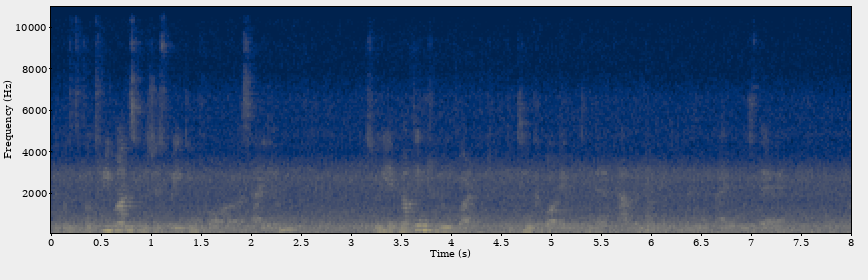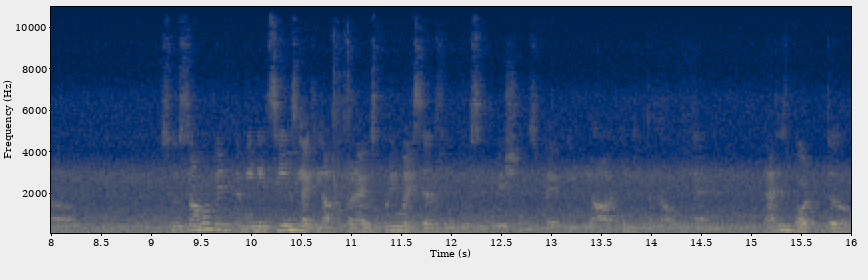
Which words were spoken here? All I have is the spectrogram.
because for three months he was just waiting for asylum. So he had nothing to do but to think about everything that happened and I was there. Uh, so some of it, I mean, it seems like luck, but I was putting myself in those situations where people are thinking aloud, and that is what the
